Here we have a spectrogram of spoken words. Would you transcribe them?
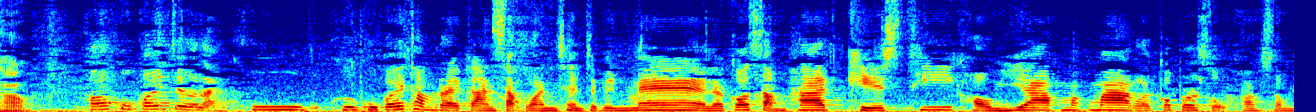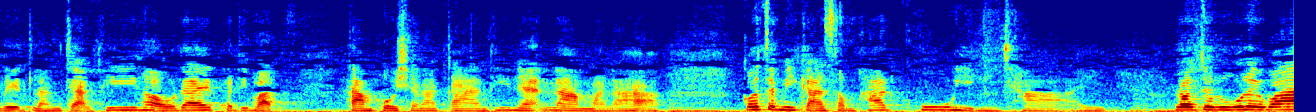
ครับ เพราะครูก้อยเจอหลายคู่ คือครูก้อยทำรายการสักวันฉันจะเป็นแม่ แล้วก็สัมภาษณ์เคสที่เขายากมากๆ แล้วก็ประสบความสำเร็จหลังจากที่เขาได้ปฏิบัติตามโภชนาการที่แนะนำอะนะคะ ก็จะมีการสัมภาษณ์คู่หญิงชาย เราจะรู้เลยว่า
